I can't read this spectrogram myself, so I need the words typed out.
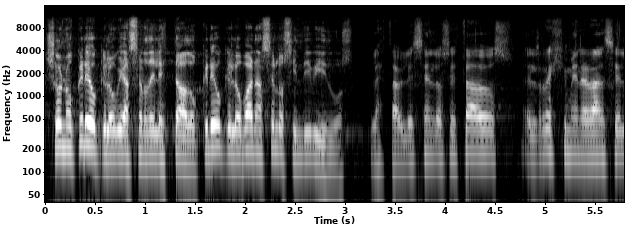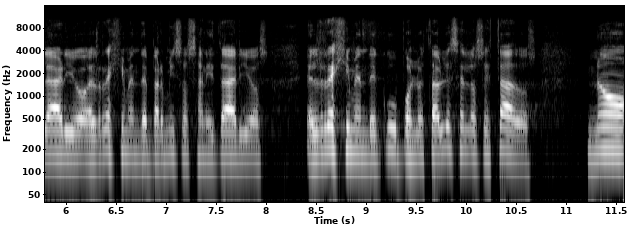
yo no creo que lo voy a hacer del Estado, creo que lo van a hacer los individuos. La establecen los Estados, el régimen arancelario, el régimen de permisos sanitarios, el régimen de cupos, lo establecen los Estados. No,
